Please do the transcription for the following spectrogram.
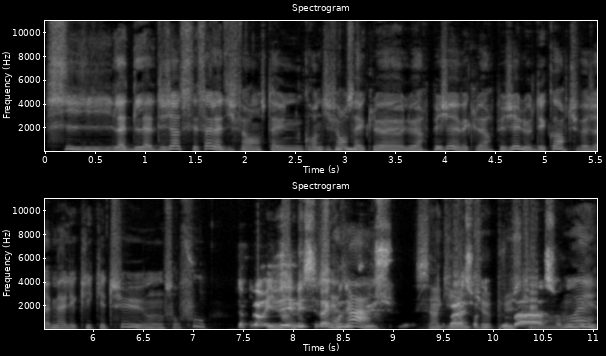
si la, déjà c'est ça la différence. T'as une grande différence mhm. avec le, RPG. Avec le RPG, le décor, tu vas jamais aller cliquer dessus, on s'en fout. Ça peut arriver, mais c'est vrai qu'on est plus. C'est un gimmick plus. ouais.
